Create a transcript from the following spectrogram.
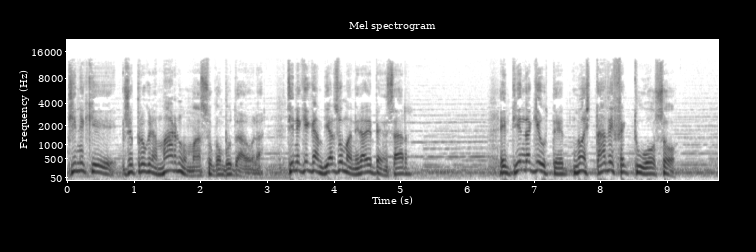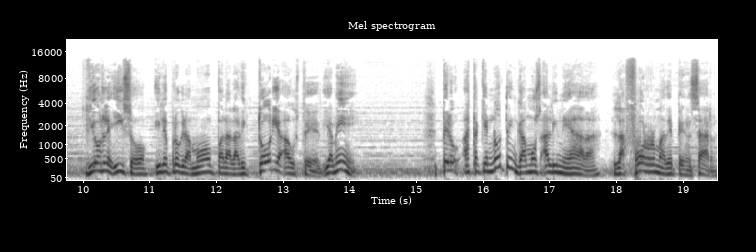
tiene que reprogramar nomás su computadora. Tiene que cambiar su manera de pensar. Entienda que usted no está defectuoso Dios le hizo y le programó para la victoria a usted y a mí. Pero hasta que no tengamos alineada la forma de pensar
